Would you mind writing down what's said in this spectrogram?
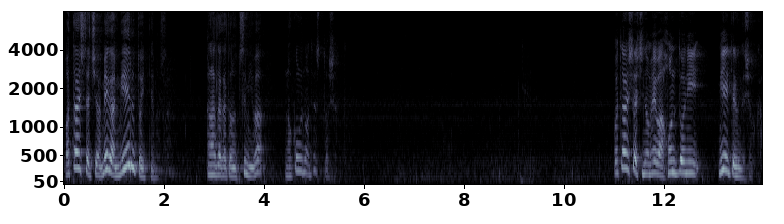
私たちは目が見えると言っています。あなた方の罪は残るのですとおっしゃった。私たちの目は本当に見えてるんでしょうか？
